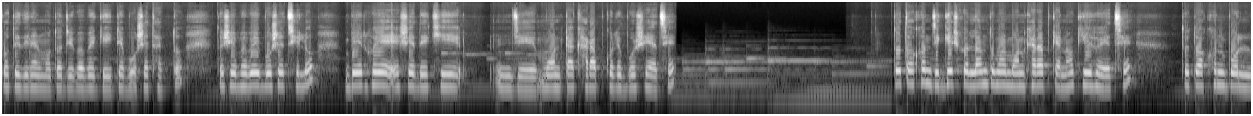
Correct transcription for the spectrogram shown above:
প্রতিদিনের মতো যেভাবে গেটে বসে থাকতো, তো সেভাবেই বসেছিল। বের হয়ে এসে দেখি যে মনটা খারাপ করে বসে আছে। তো তখন জিজ্ঞেস করলাম, তোমার মন খারাপ কেন? কি হয়েছে? তো তখন বলল,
